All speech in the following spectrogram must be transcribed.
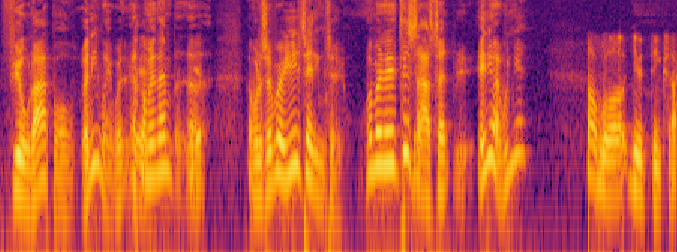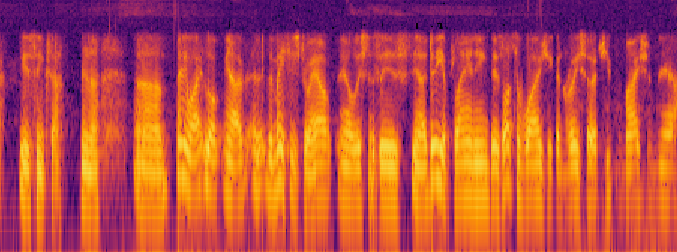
fueled up or anywhere. when- I mean, them, uh, Yeah. I would have said, where are you heading to? I mean, it just asked that anyway, wouldn't you? Oh well, you'd think so. You'd think so. You know. Um, anyway, look. You know, the message to our our listeners is, you know, do your planning. There's lots of ways you can research information now.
